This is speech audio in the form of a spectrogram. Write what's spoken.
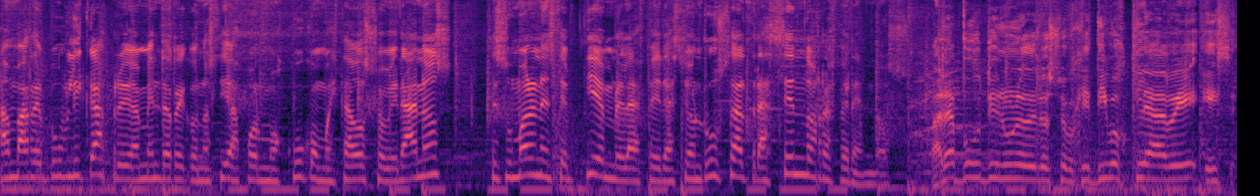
Ambas repúblicas, previamente reconocidas por Moscú como estados soberanos, se sumaron en septiembre a la Federación Rusa tras sendos referendos. Para Putin, uno de los objetivos clave es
